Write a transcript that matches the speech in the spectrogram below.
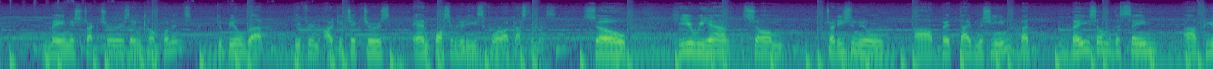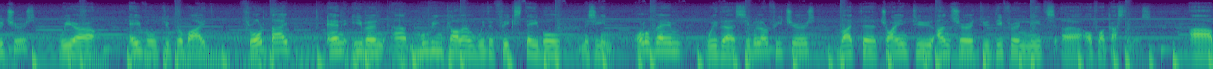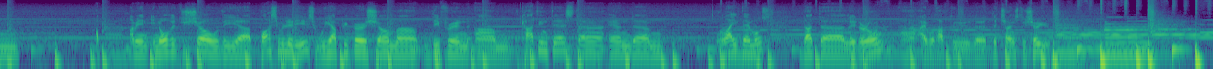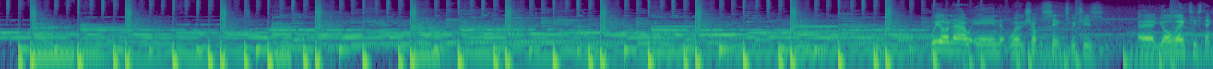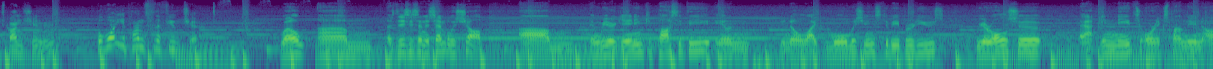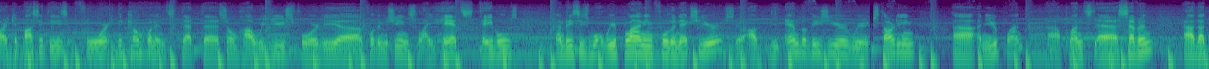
main structures and components to build up different architectures and possibilities for our customers. So here we have some traditional uh, bed type machine, but based on the same uh, features, we are able to provide floor type and even a moving column with a fixed table machine. All of them with uh, similar features, but uh, trying to answer to different needs uh, of our customers. Um, I mean, in order to show the uh, possibilities, we have prepared some uh, different um, cutting tests uh, and um, live demos that later on I will have to, the, the chance to show you. Are now in Workshop 6, which is uh, your latest expansion. Mm -hmm. But what are your plans for the future? Well, um, as this is an assembly shop, um, and we are gaining capacity and you know like more machines to be produced, we are also uh, in need or expanding our capacities for the components that uh, somehow we use for the uh, for the machines like heads, tables, and this is what we're planning for the next year. So at the end of this year, we're starting uh, a new plant, uh, plant uh, seven, uh, that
